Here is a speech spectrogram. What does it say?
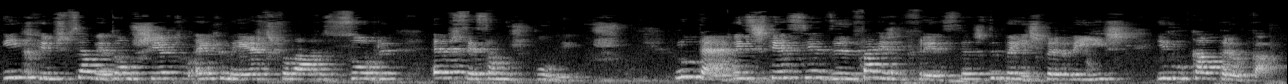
e refiro-me especialmente a um excerto em que o maestro falava sobre a percepção dos públicos, notando a existência de várias diferenças de país para país e de local para local.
